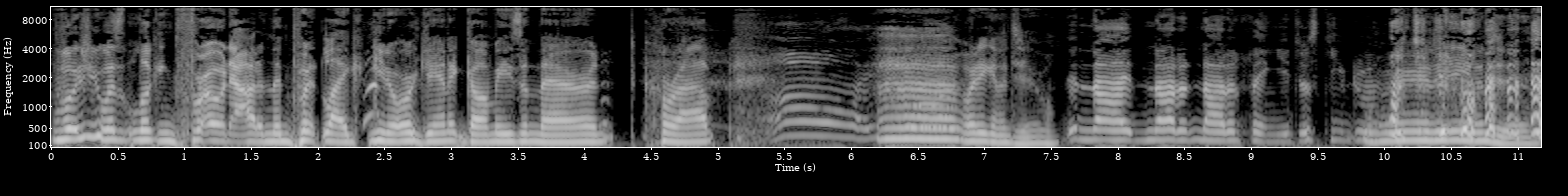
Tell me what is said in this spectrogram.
well, she wasn't looking, throw it out, and then put like you know organic gummies in there and crap. Oh Uh, what are you gonna do? Not, not, a, not a thing. You just keep doing What what are you you do.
